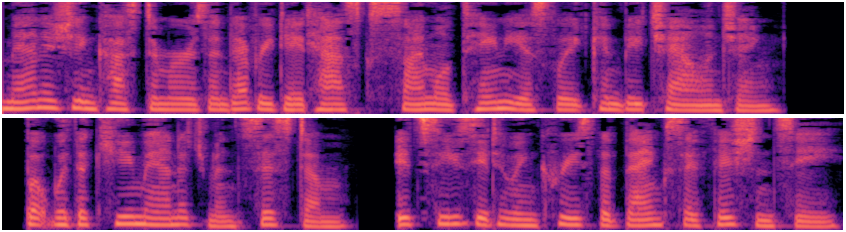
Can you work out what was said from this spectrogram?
Managing customers and everyday tasks simultaneously can be challenging. But with a queue management system, it's easy to increase the bank's efficiency,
